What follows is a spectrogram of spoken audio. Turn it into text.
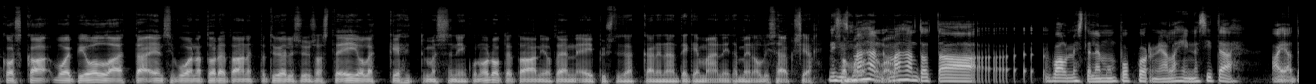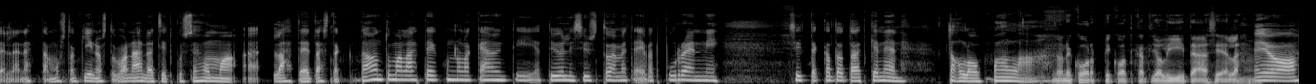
koska voipi olla, että ensi vuonna todetaan, että työllisyysaste ei ole kehittymässä niin kuin odotetaan, joten ei pystytäkään enää tekemään niitä menolisäyksiä Niin siis mähän, tavalla. mähän tota, valmistelen mun popcornia lähinnä sitä ajatellen, että musta on kiinnostavaa nähdä, että sit kun se homma äh, lähtee tästä, taantuma lähtee kunnolla käyntiin ja työllisyystoimet eivät pure, niin sitten katsotaan, että kenen talo palaa. No ne korppikotkat jo liitää siellä, Joo,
